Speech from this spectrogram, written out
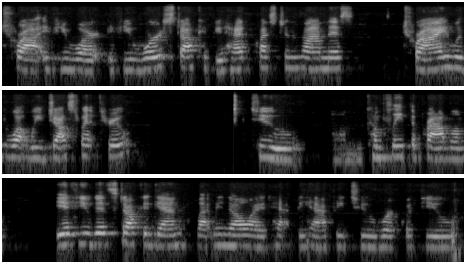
try, if you were, if you were stuck, if you had questions on this, try with what we just went through to um, complete the problem. If you get stuck again, let me know. I'd ha be happy to work with you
